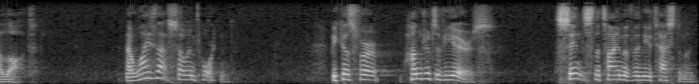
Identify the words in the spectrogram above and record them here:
a lot. Now, why is that so important? Because for hundreds of years, since the time of the New Testament,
